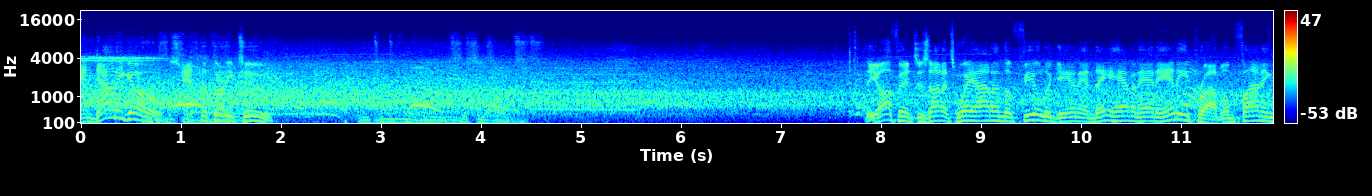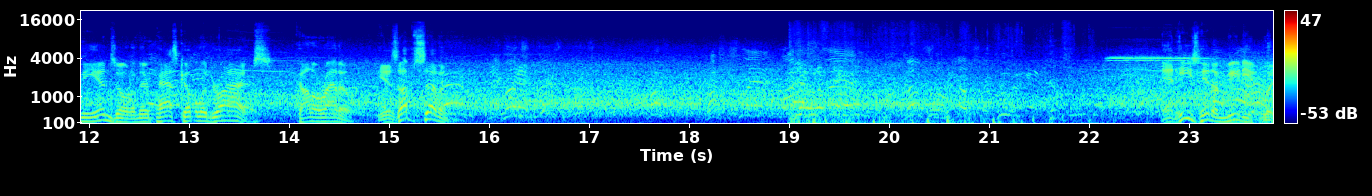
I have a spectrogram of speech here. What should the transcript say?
And down he goes at the 32. Return for a gain of six yards. The offense is on its way out on the field again, and they haven't had any problem finding the end zone in their past couple of drives. Colorado Is up seven. And he's hit immediately.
